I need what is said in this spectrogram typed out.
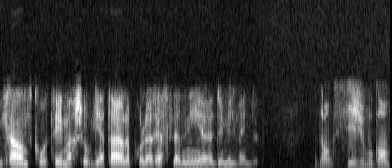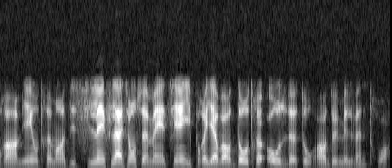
grandes du côté marché obligataire pour le reste de l'année 2022. Euh, Donc, si je vous comprends bien, autrement dit, si l'inflation se maintient, il pourrait y avoir d'autres hausses de taux en 2023.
